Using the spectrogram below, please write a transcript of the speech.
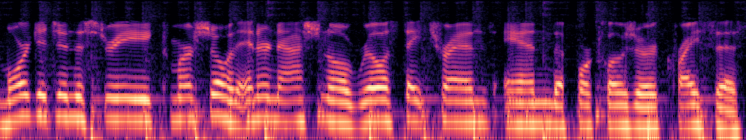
mortgage industry, commercial and international real estate trends, and the foreclosure crisis.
